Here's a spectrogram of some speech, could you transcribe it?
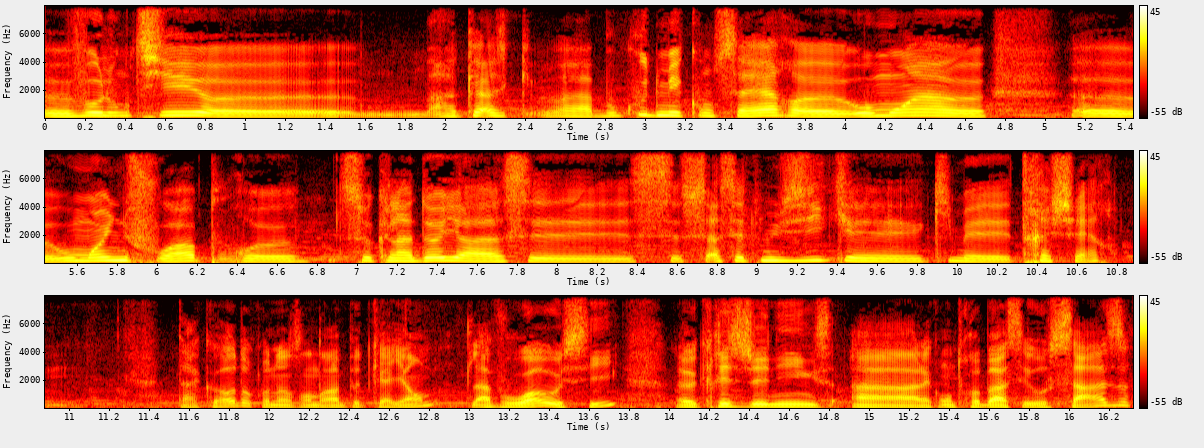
euh, volontiers à, beaucoup de mes concerts, au, moins, une fois, pour ce clin d'œil à, cette musique qui m'est très chère. D'accord, donc on entendra un peu de Cayambe, la voix aussi. Chris Jennings à la contrebasse et au saz,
